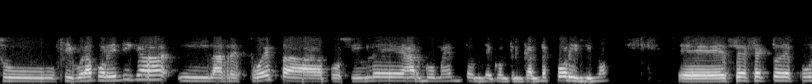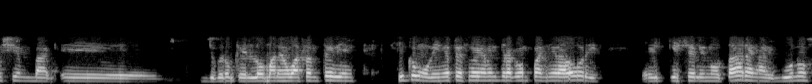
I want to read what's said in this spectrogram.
su figura política y la respuesta a posibles argumentos de contrincantes políticos. Eh, ese efecto de pushing back, eh, yo creo que él lo manejó bastante bien. Sí, como bien expresó obviamente la compañera Doris, el que se le notaran algunos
